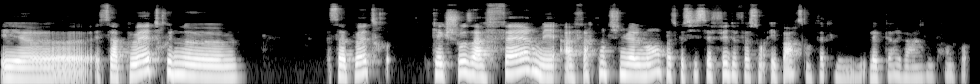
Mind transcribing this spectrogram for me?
Et euh, ça peut être une ça peut être quelque chose à faire mais à faire continuellement parce que si c'est fait de façon éparse en fait le lecteur il va rien comprendre quoi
